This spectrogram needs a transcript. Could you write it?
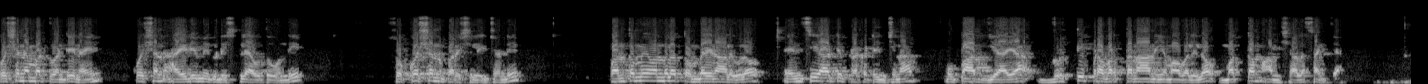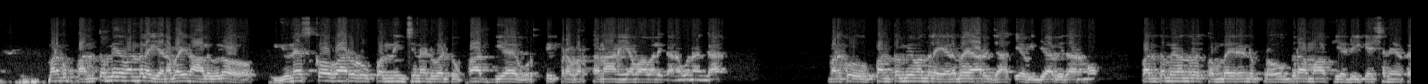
question number twenty nine question ID మీకు డిస్ప్లే అవుతూ ఉంది. సో క్వశ్చన్ పరిశీలించండి. పంతొమ్మిది వందల తొంభై నాలుగులో ఎన్సీఆర్టీ ప్రకటించిన ఉపాధ్యాయ వృత్తి ప్రవర్తన నియమావళిలో మొత్తం అంశాల సంఖ్య. మనకు పంతొమ్మిది వందల ఎనభై నాలుగులో యునెస్కో వారు రూపొందించినటువంటి ఉపాధ్యాయ వృత్తి ప్రవర్తన నియమావళికి అనుగుణంగా మనకు పంతొమ్మిది వందల ఎనభై ఆరు జాతీయ విద్యా విధానము పంతొమ్మిది వందల తొంభై రెండు ప్రోగ్రామ్ ఆఫ్ ఎడ్యుకేషన్ యొక్క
